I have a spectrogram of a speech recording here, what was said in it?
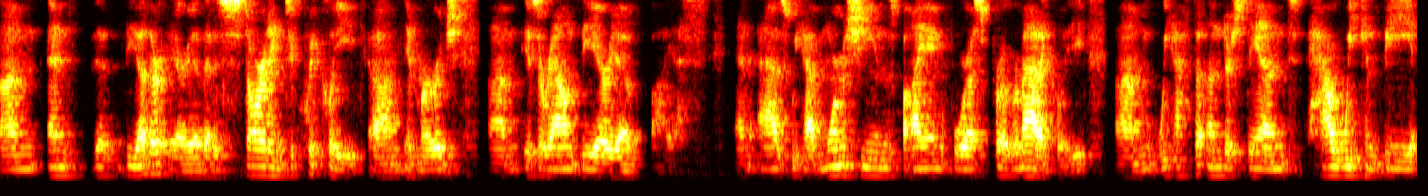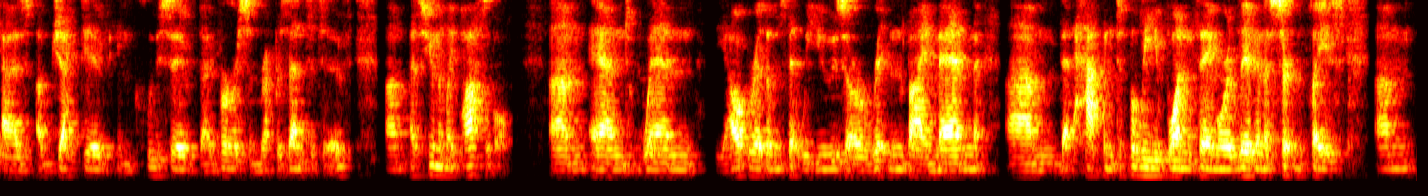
Um, and the, the other area that is starting to quickly um, emerge um, is around the area of bias. And as we have more machines buying for us programmatically, um, we have to understand how we can be as objective, inclusive, diverse, and representative um, as humanly possible. Um, and when the algorithms that we use are written by men um, that happen to believe one thing or live in a certain place, um,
